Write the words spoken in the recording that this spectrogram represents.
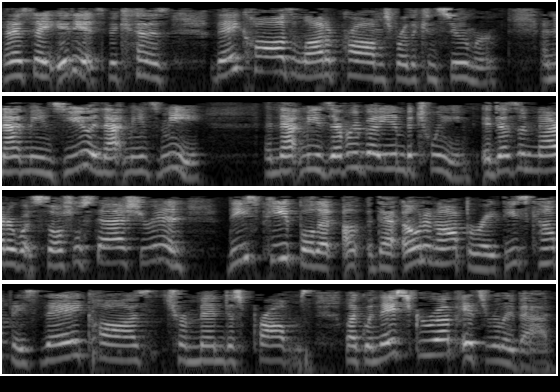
And I say idiots because they cause a lot of problems for the consumer. And that means you and that means me. And that means everybody in between. It doesn't matter what social status you're in. These people that uh, that own and operate these companies, they cause tremendous problems. Like when they screw up, it's really bad.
